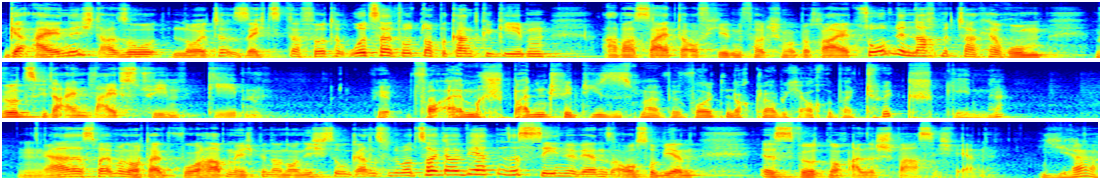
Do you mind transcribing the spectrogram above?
geeinigt. Also Leute, 16.04. Uhrzeit wird noch bekannt gegeben, aber seid da auf jeden Fall schon mal bereit. So um den Nachmittag herum wird es wieder einen Livestream geben. Wir, vor allem spannend wird dieses Mal, wir wollten doch, glaube ich, auch über Twitch gehen, ne? Ja, das war immer noch dein Vorhaben. Ich bin da noch nicht so ganz überzeugt, aber wir werden es sehen, wir werden es ausprobieren. Es wird noch alles spaßig werden. Ja.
